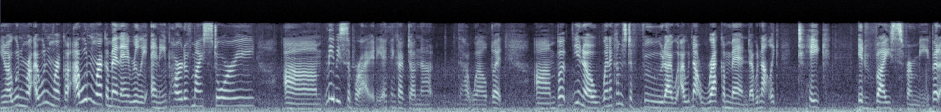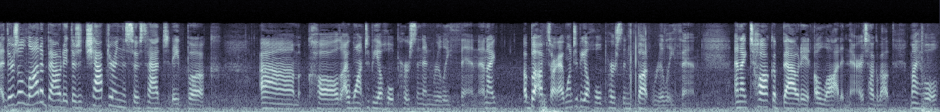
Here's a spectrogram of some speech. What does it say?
You know, I wouldn't I wouldn't rec- I wouldn't recommend any, really any part of my story. Um, maybe sobriety. I think I've done that that well, but um, but you know, when it comes to food, I, I would not recommend. I would not like take advice from me. But there's a lot about it. There's a chapter in the So Sad Today book um, called "I Want to Be a Whole Person and Really Thin," and I but I'm sorry, I want to be a whole person but really thin. And I talk about it a lot in there. I talk about my whole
